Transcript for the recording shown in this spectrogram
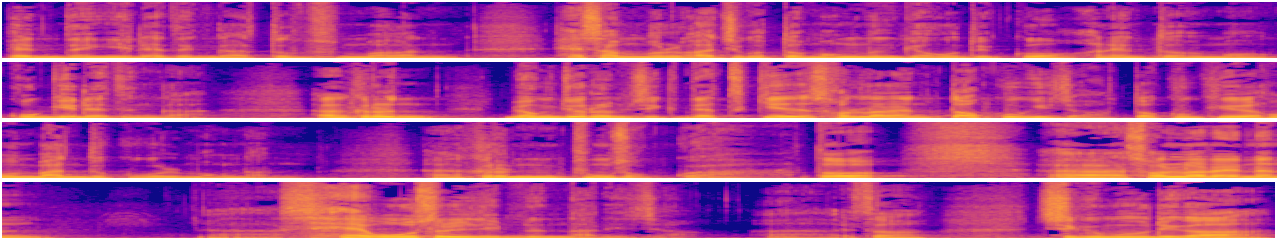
밴댕이라든가 또 무슨 뭐한 해산물을 가지고 또 먹는 경우도 있고 아니면 또 뭐 고기라든가 그런 명절 음식. 근데 특히 설날에는 떡국이죠. 떡국이나 혹은 만두국을 먹는 아, 그런 풍속과 또 아, 설날에는 아, 새 옷을 입는 날이죠. 아, 그래서 지금 우리가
